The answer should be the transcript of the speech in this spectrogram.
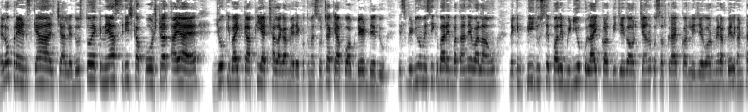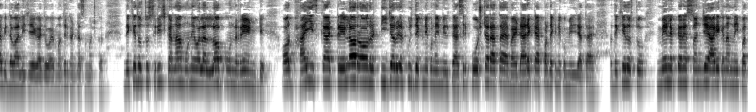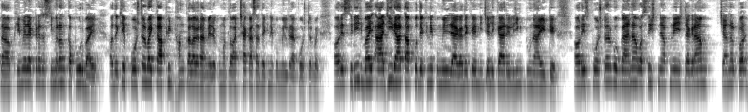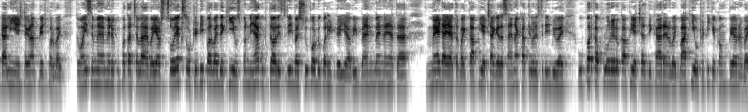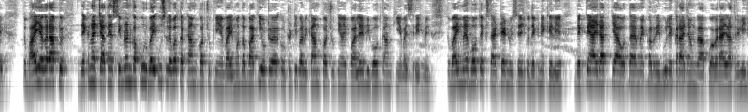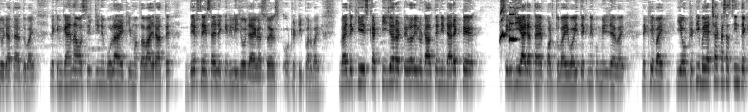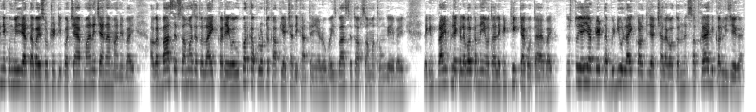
Hello friends क्या हाल चाल है? दोस्तों एक नया सीरीज़ का पोस्टर आया है। जो कि भाई काफ़ी अच्छा लगा मेरे को तो मैं सोचा कि आपको अपडेट दे दूँ। इस वीडियो में इसी के बारे में बताने वाला हूँ, लेकिन प्लीज़ उससे पहले वीडियो को लाइक कर दीजिएगा और चैनल को सब्सक्राइब कर लीजिएगा और मेरा बेल घंटा भी दबा लीजिएगा, जो है मंदिर घंटा समझकर। देखिए दोस्तों सीरीज़ का नाम होने वाला लव ऑन रेंट और भाई इसका ट्रेलर और टीजर उजर कुछ देखने को नहीं मिलता है, सिर्फ़ पोस्टर आता है भाई डायरेक्ट ऐप पर देखने को मिल जाता है। और देखिए दोस्तों मेल एक्टर है संजय, आगे का नाम नहीं पता फीमेल एक्टर है सिमरन कपूर भाई। और देखिए पोस्टर भाई काफ़ी ढंग का लग रहा है मेरे को मतलब अच्छा खासा देखने को मिल रहा है पोस्टर भाई। और ये सीरीज़ भाई, आज ही रात आपको देखने को मिल जाएगा। देखिए, नीचे लिखा है रिलीजिंग टू नाइट और इस पोस्टर को गाना वशिष्ठ ने अपने इंस्टाग्राम चैनल पर डाली है इंस्टाग्राम पेज पर भाई। तो वहीं से मैं, मेरे को पता चला है भाई और सो एक्स ओ पर भाई देखिए, उस पर नेहा गुप्ता वाली सीरीज़ भाई सुपर डुपर हिट गई है। अभी बैंग बैंग आया था मैड आया था भाई, काफ़ी अच्छा गया था। साइना खात्री वाली सीरीज़ भी भाई, ऊपर का फ्लोर ये लोग काफ़ी अच्छा दिखा रहे हैं भाई, बाकी OTT के कंपेयर में भाई। तो भाई, अगर आप देखना चाहते हैं, सिमरन कपूर भाई उस लेवल तक काम कर चुकी हैं भाई मतलब बाकी OTT पर भी काम कर चुकी हैं भाई, पहले भी बहुत काम किए हैं भाई सीरीज़ में। तो भाई, मैं बहुत एक्साइटेड हूँ सीरीज़ को देखने के लिए। देखते हैं आज रात क्या होता है, मैं कल रिव्यू लेकर आ जाऊँगा आपको, अगर आज रात रिलीज़ हो जाता है तो भाई। लेकिन गहना वशिष्ठ जी ने बोला है कि मतलब आज रात देर से ऐसा है लेकिन रिलीज़ हो जाएगा, सो एक्स ओ पर भाई। भाई देखिए, इसका टीजर और ट्रेलर ये लोग डालते नहीं डायरेक्ट सीरीज़ ही आ जाता है, पर तो भाई वही देखने को मिल जाए भाई। देखिए भाई, ये ओटीटी भाई अच्छा खासा सीन देखने को मिल जाता है भाई इस ओटीटी पर, चाहे आप माने, चाहे ना माने भाई। अगर बात से सहमत है तो लाइक करिएगा भाई। ऊपर का फ्लोर तो काफ़ी अच्छा दिखाते हैं ये लोग भाई। इस बात से तो आप सहमत होंगे भाई। लेकिन प्राइम प्ले के लेवल का नहीं होता, लेकिन ठीक ठाक होता है भाई। दोस्तों, यही अपडेट था। वीडियो लाइक कर दीजिए अच्छा लगा तो सब्सक्राइब भी कर लीजिएगा।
